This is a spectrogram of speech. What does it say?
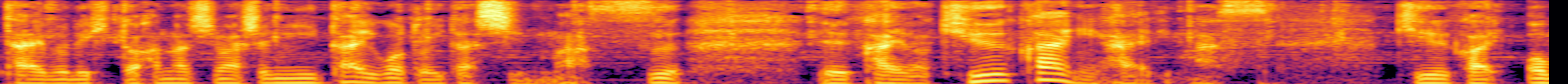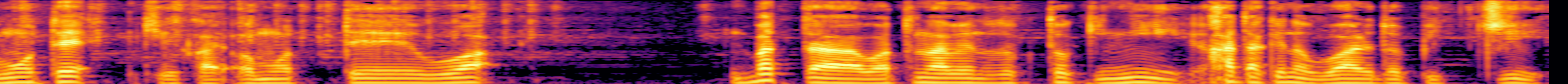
タイムリーヒットを放ちまして2対5といたします。えー、回は9回に入ります。9回表、9回表は、バッター渡辺の時に畑のワイルドピッチ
